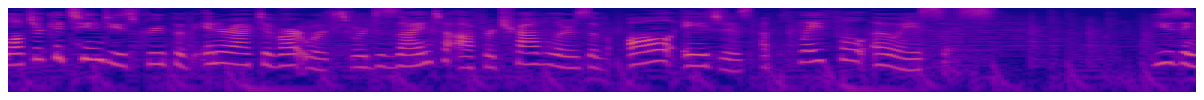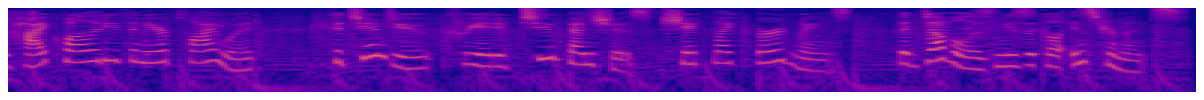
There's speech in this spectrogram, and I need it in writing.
Walter Kitundu's group of interactive artworks were designed to offer travelers of all ages a playful oasis. Using high quality veneer plywood, Kitundu created two benches shaped like bird wings that double as musical instruments.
